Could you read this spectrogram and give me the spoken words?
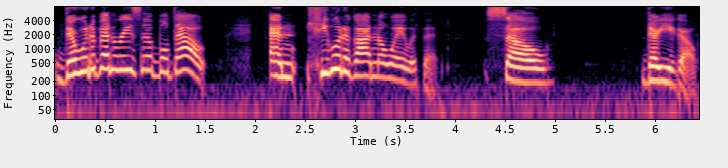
there would have been reasonable doubt and he would have gotten away with it. So there you go.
